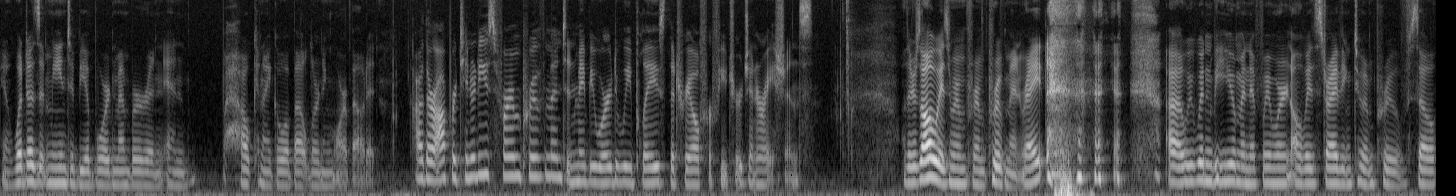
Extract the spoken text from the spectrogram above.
you know, what does it mean to be a board member and, and how can I go about learning more about it. Are there opportunities for improvement and maybe where do we blaze the trail for future generations? There's always room for improvement, right? uh, we wouldn't be human if we weren't always striving to improve. So,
